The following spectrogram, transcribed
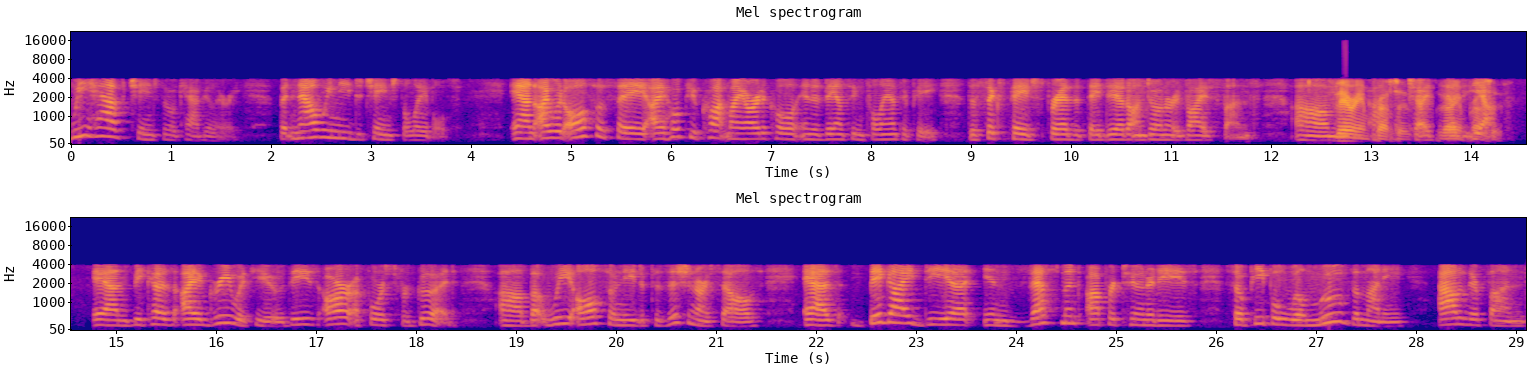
We have changed the vocabulary, but now we need to change the labels. And I would also say, I hope you caught my article in Advancing Philanthropy, the six page spread that they did on donor advised funds. Um, Very impressive. Very impressive. Yeah. And because I agree with you, these are a force for good. Uh, but we also need to position ourselves as big idea investment opportunities so people will move the money out of their fund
